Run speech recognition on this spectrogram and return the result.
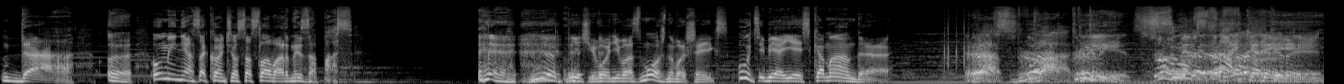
Да, э, у меня закончился словарный запас. Нет ничего невозможного, Шейкс. У тебя есть команда. Раз, два, три, суперстрайкеры!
